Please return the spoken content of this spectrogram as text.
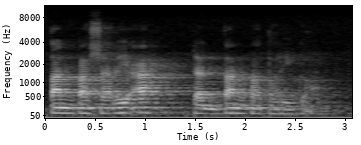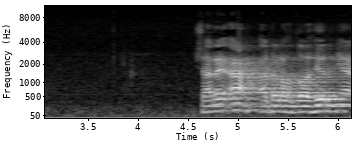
tanpa syariah dan tanpa tariqah. Syariah adalah zahirnya.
